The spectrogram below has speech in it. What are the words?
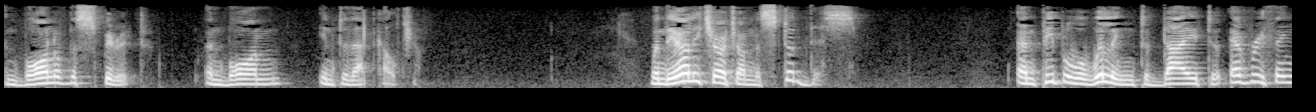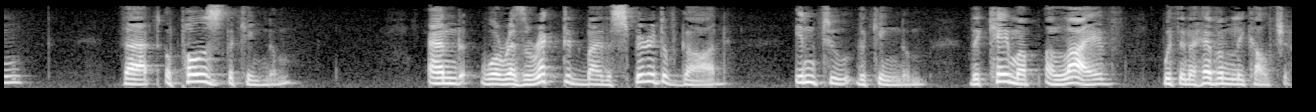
and born of the Spirit and born into that culture. When the early church understood this, and people were willing to die to everything that opposed the kingdom, and were resurrected by the Spirit of God into the kingdom, they came up alive within a heavenly culture.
